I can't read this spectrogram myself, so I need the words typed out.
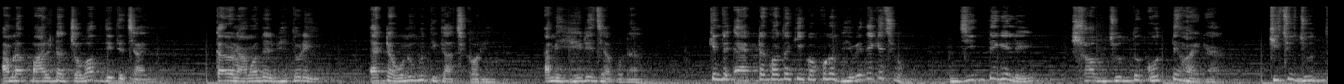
আমরা পাল্টা জবাব দিতে চাই, কারণ আমাদের ভিতরেই একটা অনুভূতি কাজ করে, আমি হেরে যাব না। কিন্তু একটা কথা কি কখনো ভেবে দেখেছ? জিততে গেলে সব যুদ্ধ করতে হয় না। কিছু যুদ্ধ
